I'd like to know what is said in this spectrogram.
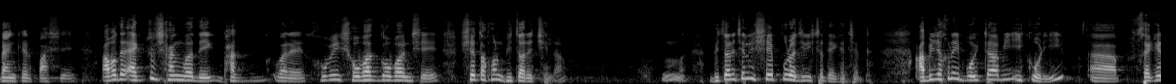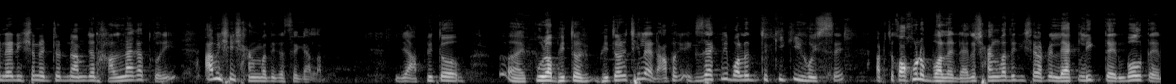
ব্যাংকের পাশে। আমাদের একজন সাংবাদিক ভাগ মানে খুবই সৌভাগ্যবান সে সে তখন ভিতরে ছিল। ভিতরে ছিলেন সে পুরো জিনিসটা দেখেছেন। আমি যখন এই বইটা আমি ই করি সেকেন্ড এডিশনের জন্য আমি যখন হালনাগাদ করি, আমি সেই সাংবাদিক কাছে গেলাম যে, আপনি তো পুরো ভিতর, ভিতরে ছিলেন, আপনাকে এক্স্যাক্টলি বলেন তো কী কী হয়েছে আপনি তো কখনো বলেন না একজন সাংবাদিক হিসেবে আপনি লেখ, লিখতেন, বলতেন,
